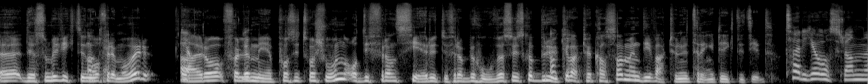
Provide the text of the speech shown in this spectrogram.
Eh, det som blir viktig nå okay. fremover, er å følge med på situasjonen og differensiere ut ifra behovet. Så vi skal bruke okay. verktøykassa, men de verktøyene vi trenger til riktig tid. Terje Aasland,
